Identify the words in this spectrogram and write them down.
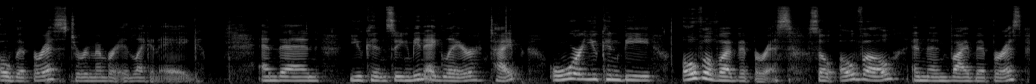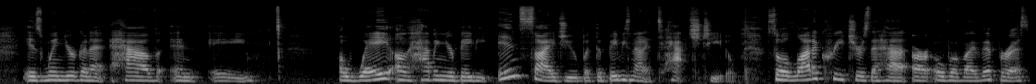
oviparous to remember it like an egg. And then you can, so you can be an egg layer type, or you can be ovoviviparous. So ovo and then viviparous is when you're gonna have an, a, a way of having your baby inside you, but the baby's not attached to you. So a lot of creatures that ha- are ovoviviparous,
